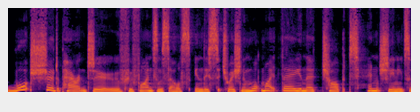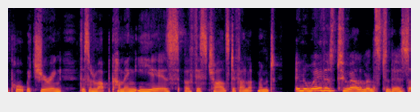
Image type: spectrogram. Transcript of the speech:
what should a parent do who finds themselves in this situation, and what might they and their child potentially need support with during the sort of upcoming years of this child's development? In a way, there's two elements to this.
